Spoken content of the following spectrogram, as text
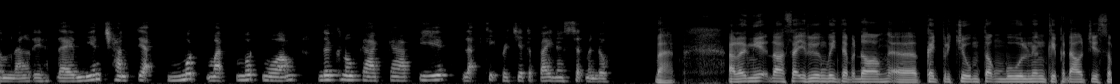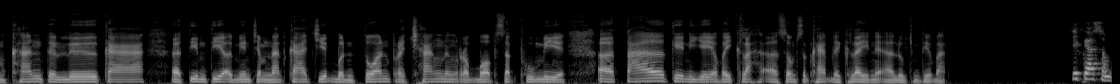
តំណាងរាស្ត្រដែលមានឆន្ទៈមុតមាត់មុតមមនៅក្នុងការការពារលទ្ធិប្រជាធិបតេយ្យនិងសិទ្ធិមនុស្ស បាទឥឡូវងាកដល់សាច់រឿងវិញតែម្ដងកិច្ចប្រជុំតុកមូលនឹងគេផ្ដោតជាសំខាន់ទៅលើការទៀមទាឲ្យមានចំណាត់ការជាបន្ទាន់ប្រឆាំងនឹងរបបសឹកភូមាតើគេនិយាយអ្វីខ្លះសូមសង្ខេបដោយខ្លីលោកជំទាវបាទជាការសំ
